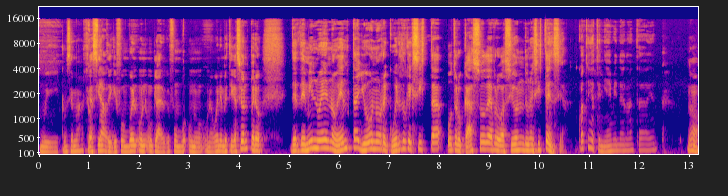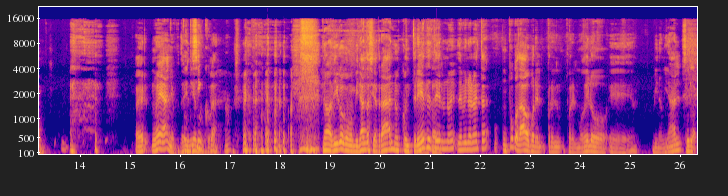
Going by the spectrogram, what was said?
muy, ¿cómo se llama? Fehaciente, que fue un buen, claro, que fue una buena investigación, pero desde 1990 yo no recuerdo que exista otro caso de aprobación de una existencia. ¿Cuántos años tenía en 1990? No. A ver, nueve años. 25. ¿no? digo, como mirando hacia atrás, no encontré desde el de 1990, un poco dado por el, por el, por el modelo eh, binominal. Sí, claro.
